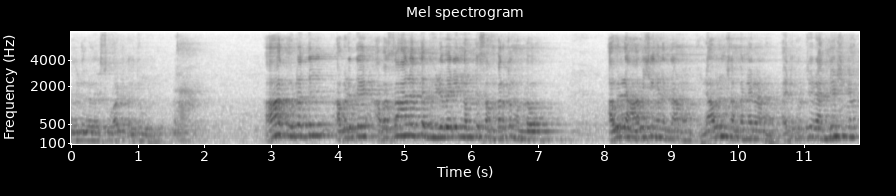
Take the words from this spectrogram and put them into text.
വീടുകൾ സുഖമായിട്ട് കഴിഞ്ഞു കൂടുന്നു ആ കൂട്ടത്തിൽ അവിടുത്തെ അവസാനത്തെ വീട് വരെ നമുക്ക് സമ്പർക്കമുണ്ടോ? അവരുടെ ആവശ്യങ്ങൾ എന്താണോ? എല്ലാവരും സമ്പന്നരാണ്. അതിനെക്കുറിച്ച് ഒരു അന്വേഷിക്കണം.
